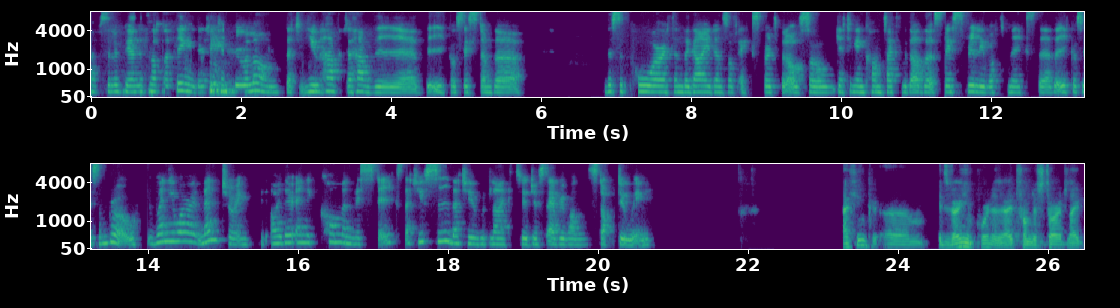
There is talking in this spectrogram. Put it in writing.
Absolutely and it's not a thing that you can do alone that you have to have the uh, the ecosystem the the support and the guidance of experts but also getting in contact with others is really what makes the, the ecosystem grow. When you are mentoring are there any common mistakes that you see that you would like to just everyone stop doing I think um, it's very important, right, from the start, like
